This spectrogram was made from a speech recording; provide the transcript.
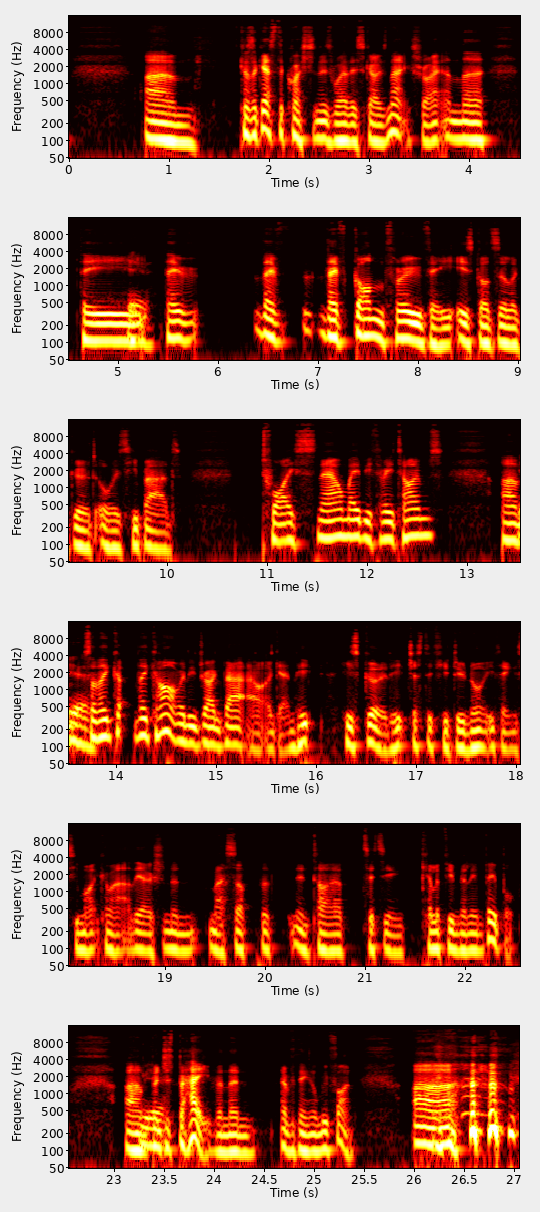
Um, because I guess the question is where this goes next, right? And the the Yeah. they've they've they've gone through the is Godzilla good or is he bad twice now, maybe three times. Um, Yeah. So they they can't really drag that out again. He he's good. He, just if you do naughty things, he might come out of the ocean and mess up an entire city and kill a few million people. Um, Yeah. But just behave, and then everything will be fine. Uh,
